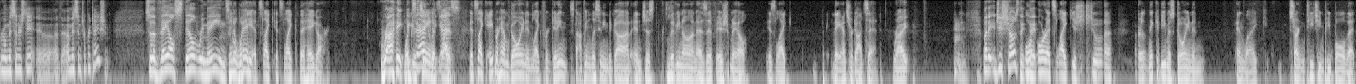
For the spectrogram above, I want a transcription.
through a misunderstand uh, a misinterpretation." So the veil still remains. In a way, it's like it's like the Hagar. Right. What exactly. you're saying, it's yes. Like, it's like Abraham going and like forgetting, stopping listening to God, and just living on as if Ishmael is like the answer God said. Right. but it just shows that or, that, or it's like Yeshua or Nicodemus going and and like starting teaching people that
